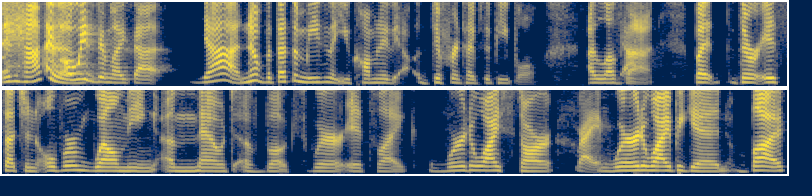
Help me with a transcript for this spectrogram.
happens. I've always been like that. Yeah, no, but that's amazing that you accommodate different types of people. I love yeah. that. But there is such an overwhelming amount of books where it's like, where do I start? Right. Where do I begin? But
